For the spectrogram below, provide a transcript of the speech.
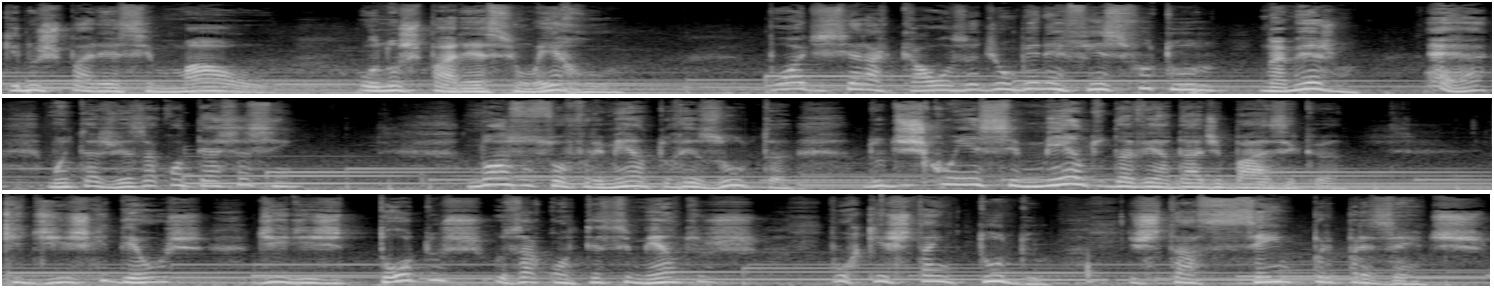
que nos parece mal ou nos parece um erro, pode ser a causa de um benefício futuro, não é mesmo? É, muitas vezes acontece assim. Nosso sofrimento resulta do desconhecimento da verdade básica, que diz que Deus dirige todos os acontecimentos porque está em tudo, está sempre presente.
